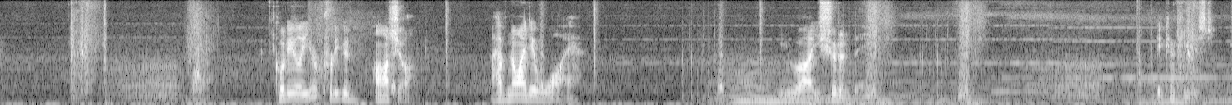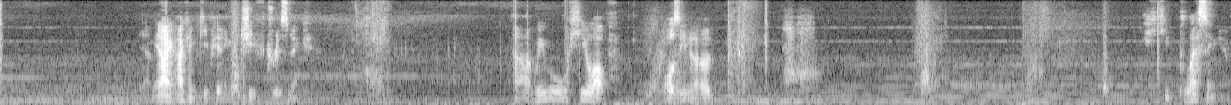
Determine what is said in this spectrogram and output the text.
Cordelia, you're a pretty good archer. I have no idea why. You, uh, you shouldn't be. Bit confused. Yeah, I mean, I, I can keep hitting Chief Driznik. Uh, we will heal up Aussie Nerd. You keep blessing him.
